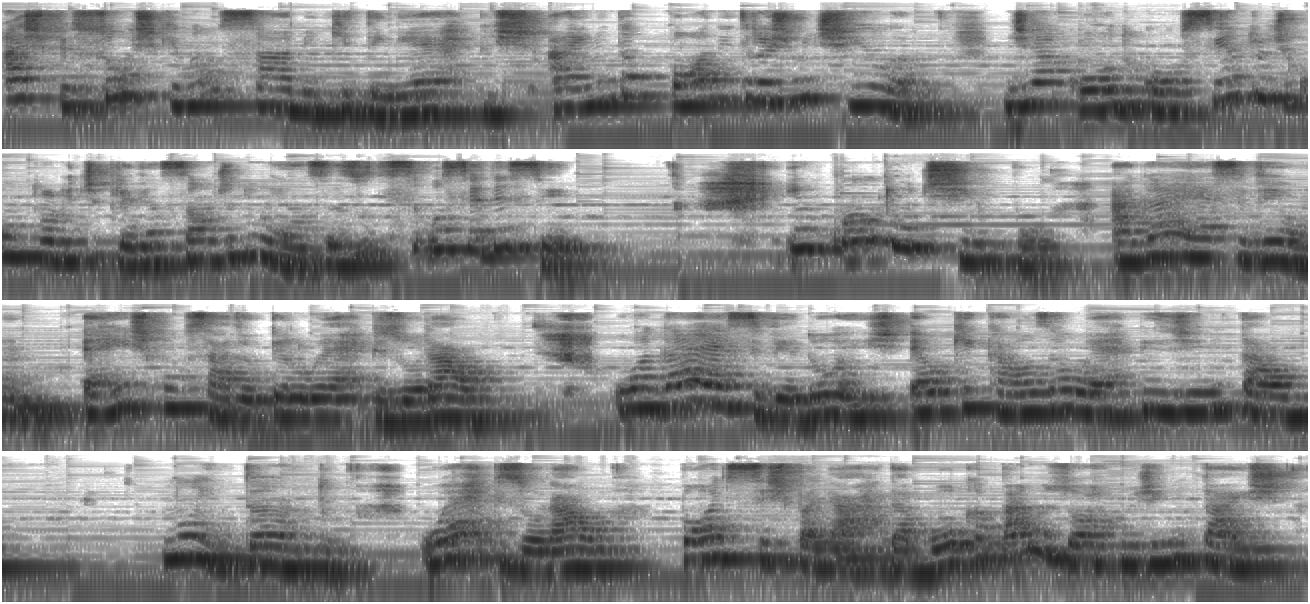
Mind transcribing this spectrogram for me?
as pessoas que não sabem que têm herpes ainda podem transmiti-la, de acordo com o Centro de Controle de Prevenção de Doenças, o CDC. Enquanto o tipo HSV1 é responsável pelo herpes oral, o HSV2 é o que causa o herpes genital. No entanto, o herpes oral pode se espalhar da boca para os órgãos genitais,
